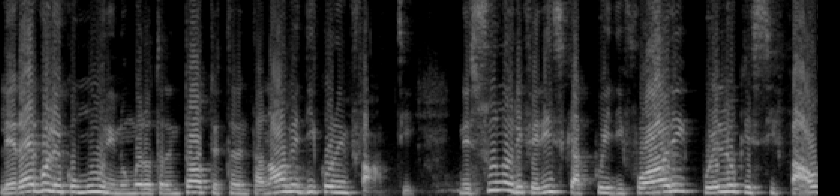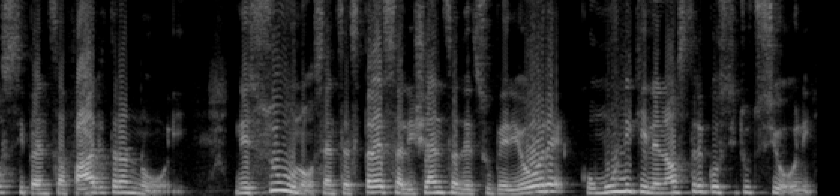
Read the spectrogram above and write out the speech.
le regole comuni numero 38 e 39 dicono infatti nessuno riferisca a quei di fuori quello che si fa o si pensa fare tra noi. Nessuno, senza espressa licenza del superiore, comunichi le nostre costituzioni,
